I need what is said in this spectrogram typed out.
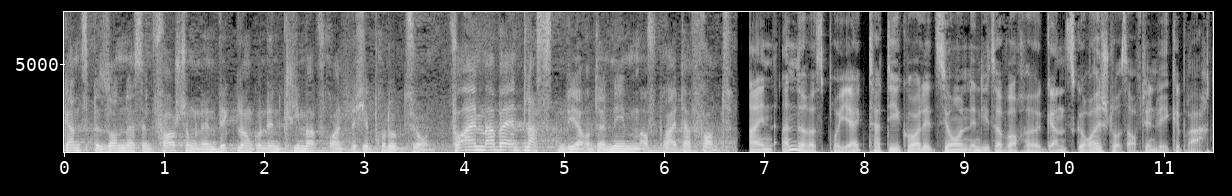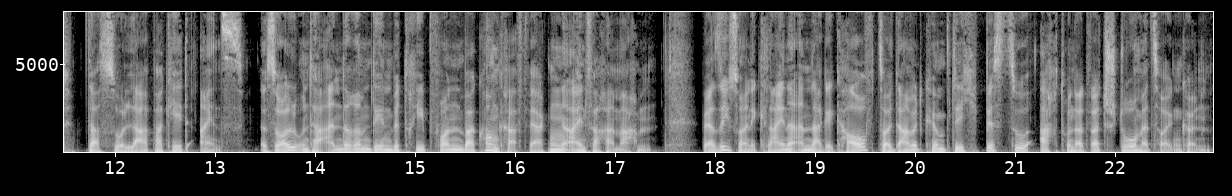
ganz besonders in Forschung und Entwicklung und in klimafreundliche Produktion. Vor allem aber entlasten wir Unternehmen auf breiter Front. Ein anderes Projekt hat die Koalition in dieser Woche ganz geräuschlos auf den Weg gebracht. Das Solarpaket 1. Es soll unter anderem den Betrieb von Balkonkraftwerken einfacher machen. Wer sich so eine kleine Anlage kauft, soll damit künftig bis zu 800 Watt Strom erzeugen können.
